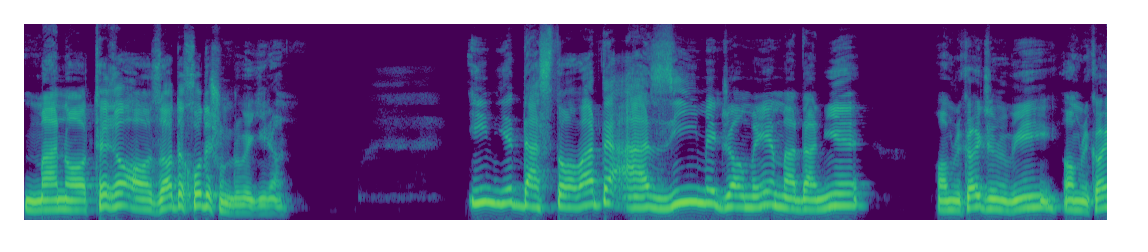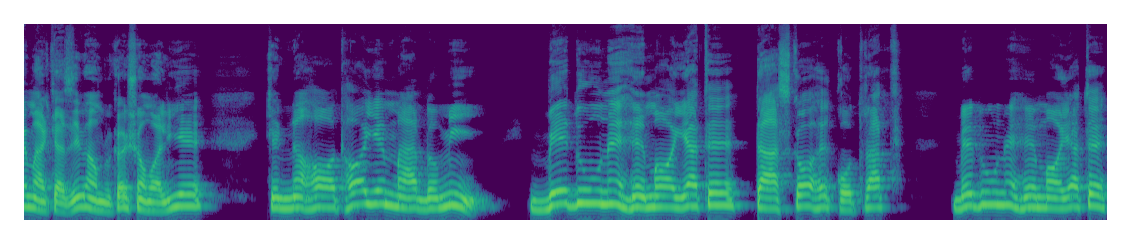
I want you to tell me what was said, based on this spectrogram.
مناطق آزاد خودشون رو بگیرن. این یه دستاورد عظیم جامعه مدنی آمریکای جنوبی آمریکای مرکزی و آمریکای شمالیه که نهادهای مردمی بدون حمایت دستگاه قدرت بدون حمایت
